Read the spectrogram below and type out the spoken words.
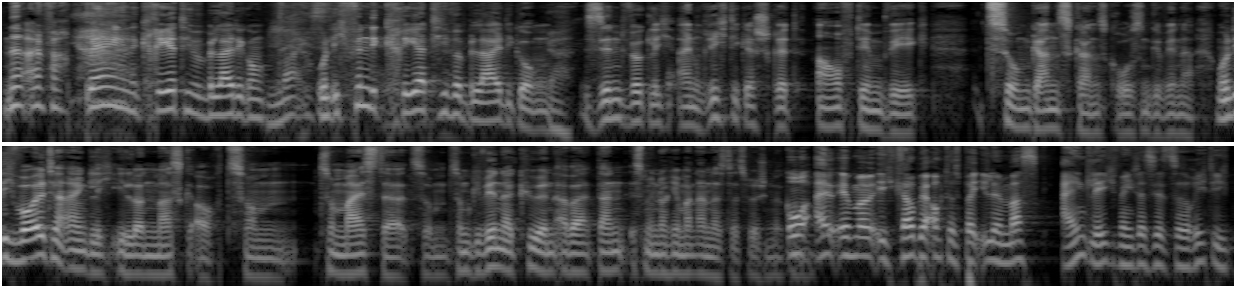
Ne, einfach bang, eine kreative Beleidigung. Nice. Und ich finde, kreative Beleidigungen sind wirklich ein richtiger Schritt auf dem Weg zum ganz, ganz großen Gewinner. Und ich wollte eigentlich Elon Musk auch zum, zum Meister, zum, zum Gewinner küren, aber dann ist mir noch jemand anders dazwischen gekommen. Oh, äh, ich glaube ja auch, dass bei Elon Musk eigentlich, wenn ich das jetzt so richtig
